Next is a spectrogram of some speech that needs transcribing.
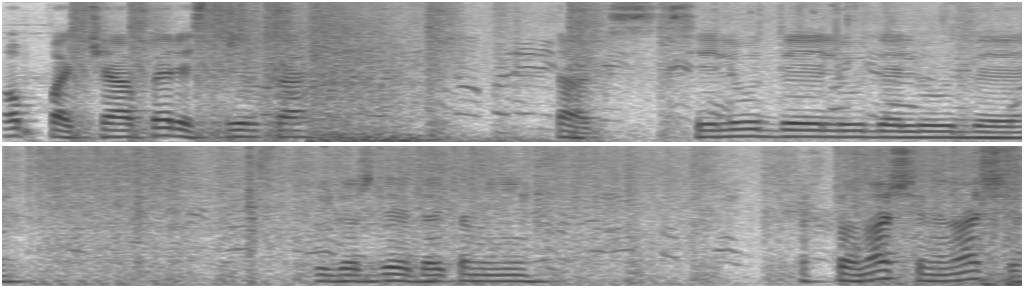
Опа, ча, перестрілка. Так, ці люди, люди, люди. Підожди, дайте мені. Та хто, наші, не наші?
